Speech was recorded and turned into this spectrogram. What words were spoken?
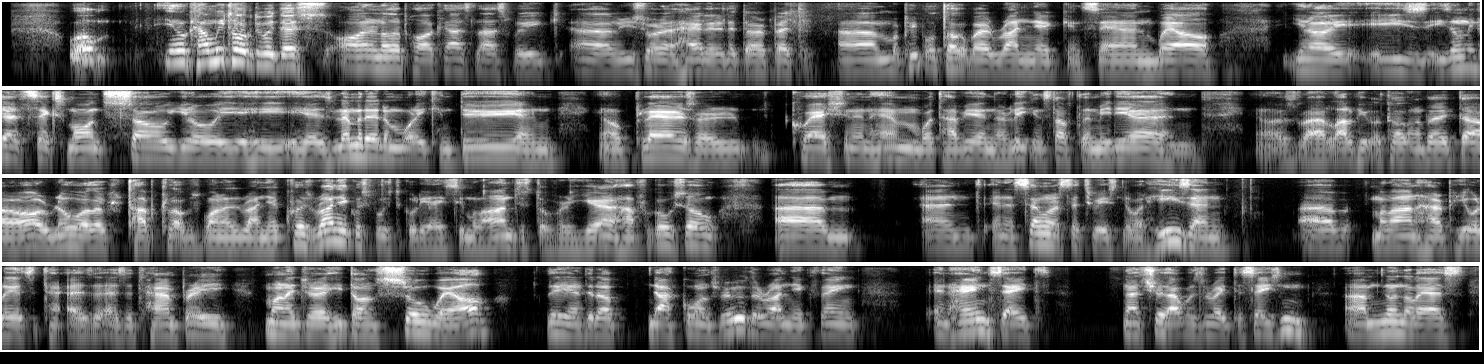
Well, you know, can we talked about this on another podcast last week? Um, you sort of highlighted it there a bit, um, where people talk about Rangnick and saying, well, you know, he's he's only got six months, so you know he, he is limited in what he can do, and you know players are questioning him, what have you, and they're leaking stuff to the media, and you know there's a lot of people talking about, uh, oh, no other top clubs wanted Rangnick, because Rangnick was supposed to go to AC Milan just over a year and a half ago, so um, and in a similar situation to what he's in. Uh, Milan hired Pioli as a, as, as a temporary manager. He done so well. They ended up not going through the Rangnick thing. In hindsight, not sure that was the right decision. Um, nonetheless,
